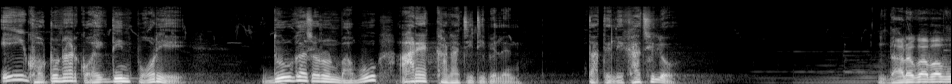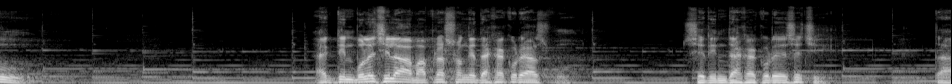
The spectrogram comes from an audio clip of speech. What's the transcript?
এই ঘটনার কয়েকদিন পরে দুর্গাচরণ বাবু আর একখানা চিঠি পেলেন। তাতে লেখা ছিল দারোগা বাবু একদিন বলেছিলাম আপনার সঙ্গে দেখা করে আসব। সেদিন দেখা করে এসেছি। তা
